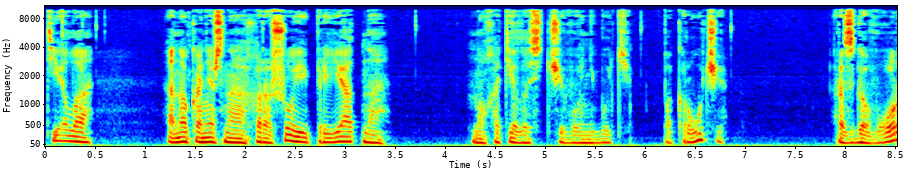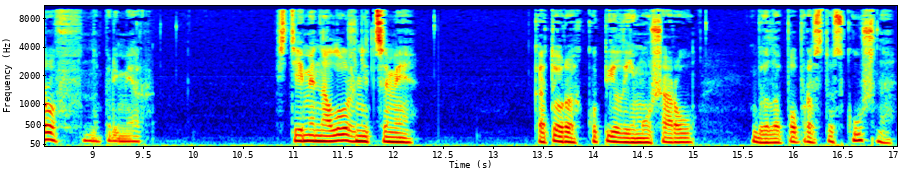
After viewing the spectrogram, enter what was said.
Тело, оно, конечно, хорошо и приятно, но хотелось чего-нибудь покруче. Разговоров, например. С теми наложницами, которых купила ему Шару, было попросту скучно.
